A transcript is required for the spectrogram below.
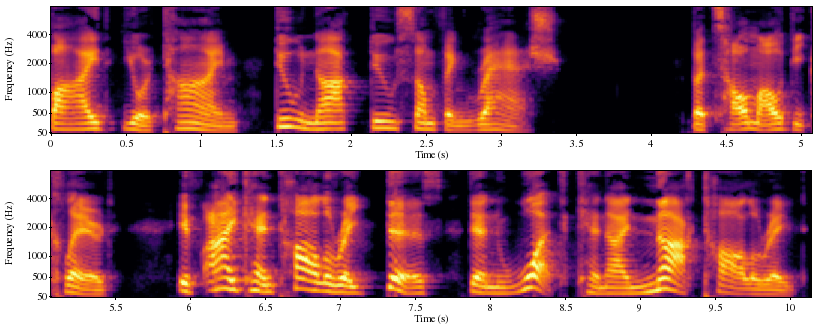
Bide your time. do not do something rash. But Cao Mao declared, If I can tolerate this, then what can I not tolerate?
